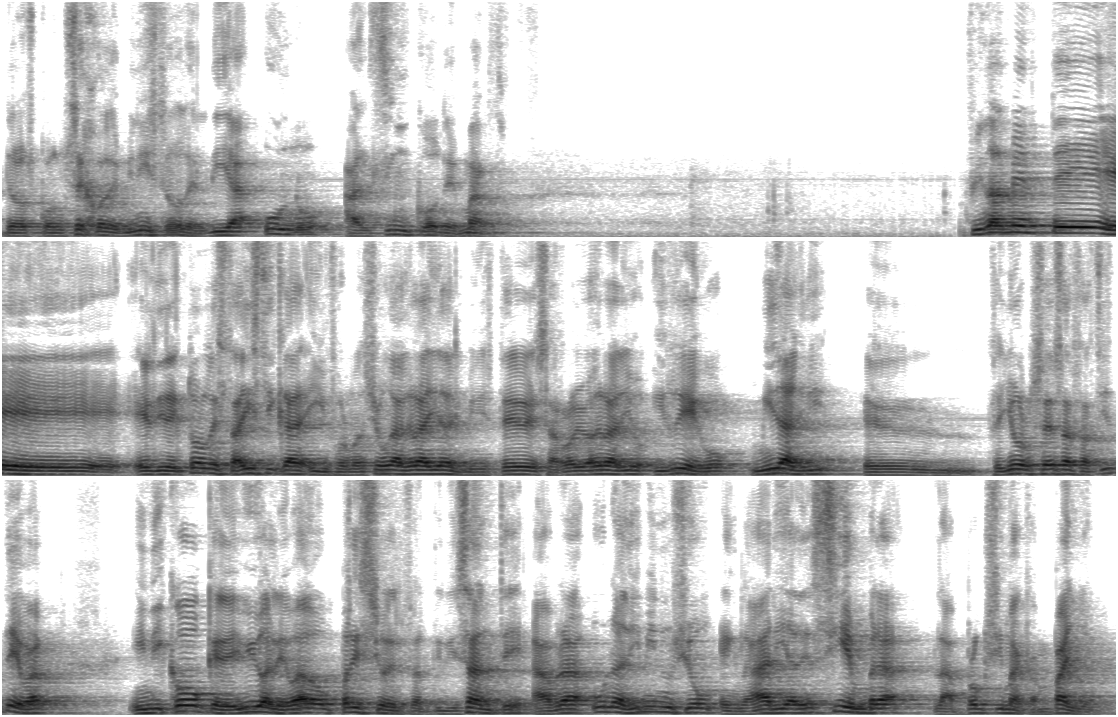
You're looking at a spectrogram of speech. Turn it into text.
de los consejos de ministros del día 1 al 5 de marzo. Finalmente, eh, el director de Estadística e Información Agraria del Ministerio de Desarrollo Agrario y Riego, Midagri, el señor César Saciteva, indicó que debido al elevado precio del fertilizante habrá una disminución en la área de siembra la próxima campaña.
